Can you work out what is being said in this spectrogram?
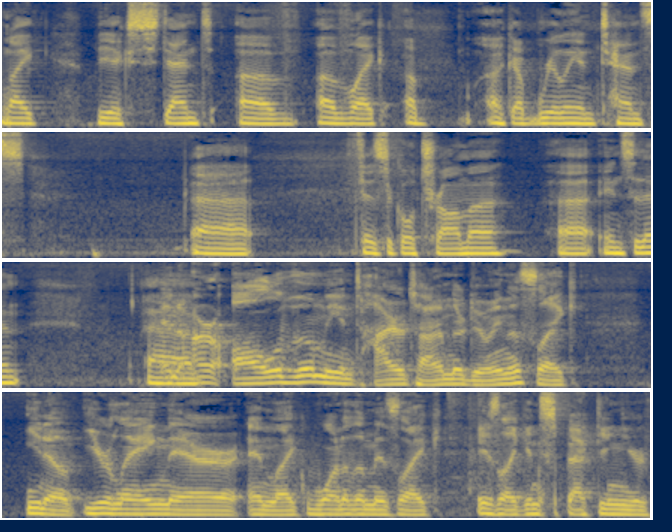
like the extent of of like a like a really intense uh, physical trauma uh, incident. And Um, are all of them the entire time they're doing this like you know you're laying there and like one of them is like is like inspecting your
